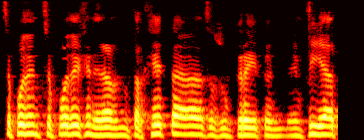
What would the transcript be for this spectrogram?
se, pueden, se puede generar una tarjeta, haces un crédito en, fiat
